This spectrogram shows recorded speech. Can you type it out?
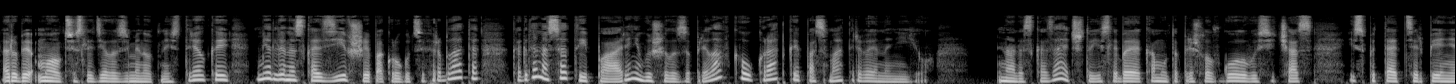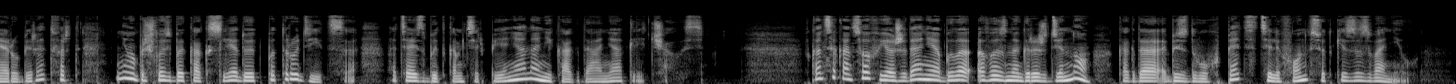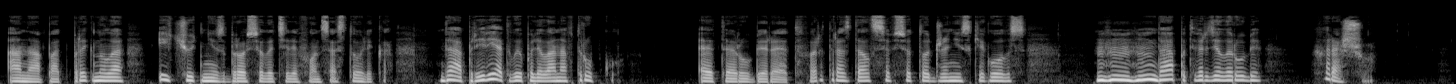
Руби молча следила за минутной стрелкой, медленно скользившей по кругу циферблата, когда носатый парень вышел из-за прилавка, украдкой посматривая на нее. Надо сказать, что если бы кому-то пришло в голову сейчас испытать терпение Руби Редфорд, ему пришлось бы как следует потрудиться, хотя избытком терпения она никогда не отличалась. В конце концов, ее ожидание было вознаграждено, когда без двух пять телефон все-таки зазвонил. Она подпрыгнула и чуть не сбросила телефон со столика. «Да, привет!» — выпалила она в трубку. «Это Руби Редфорд», — раздался все тот же низкий голос. «Угу, да», — подтвердила Руби. «Хорошо.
